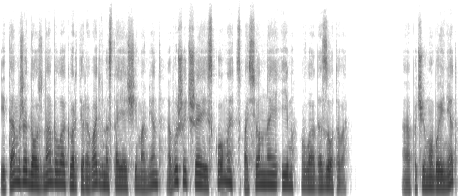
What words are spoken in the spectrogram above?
И там же должна была квартировать в настоящий момент вышедшая из комы, спасенная им Влада Зотова. «А почему бы и нет?»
